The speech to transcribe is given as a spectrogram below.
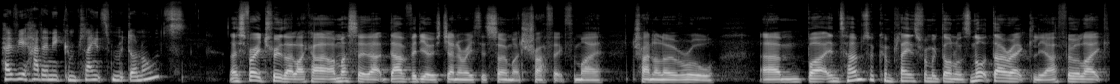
Have you had any complaints from McDonald's? That's very true. Though, like I, I must say that that video has generated so much traffic for my channel overall. Um, but in terms of complaints from McDonald's, not directly. I feel like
